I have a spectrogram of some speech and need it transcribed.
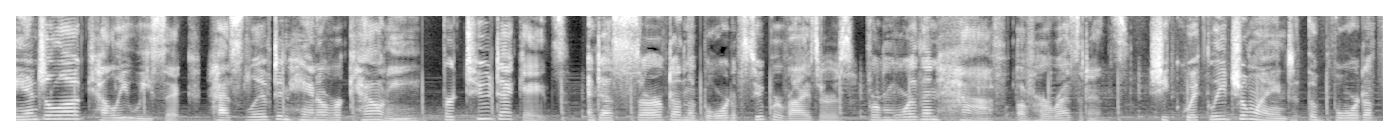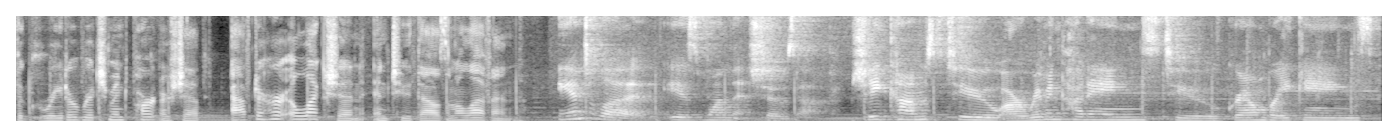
Angela Kelly Wiecek has lived in Hanover County for two decades and has served on the Board of Supervisors for more than half of her residents. She quickly joined the board of the Greater Richmond Partnership after her election in 2011. Angela is one that shows up. She comes to our ribbon cuttings, to groundbreakings.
